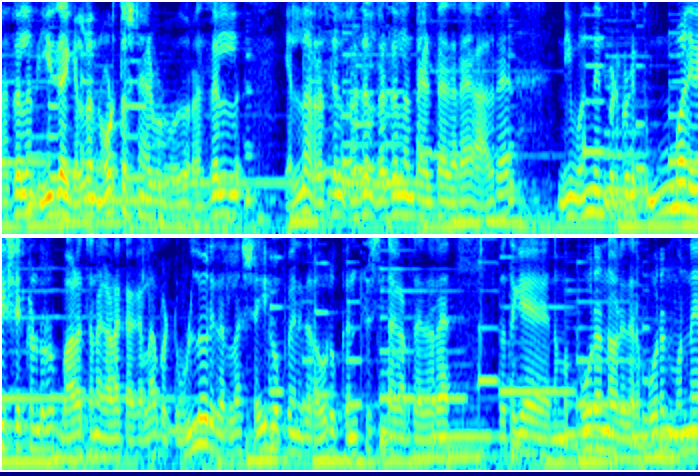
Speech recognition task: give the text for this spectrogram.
ರಜಲ್ ಅಂತ ಈಸಿಯಾಗಿ ಎಲ್ಲ ನೋಡಿದ ತಕ್ಷಣ ಹೇಳ್ಬಿಡ್ಬೋದು. ರಜಲ್ ಎಲ್ಲ ರಜಲ್ ರಜಲ್ ರಜಲ್ ಅಂತ ಹೇಳ್ತಾ ಇದ್ದಾರೆ. ಆದರೆ ನೀವು ಒಂದು ನೆನ್ಪಿಟ್ಕೊಳ್ಳಿ, ತುಂಬ ನಿರೀಕ್ಷೆ ಇಟ್ಕೊಂಡವರು ಭಾಳ ಚೆನ್ನಾಗಿ ಆಡೋಕ್ಕಾಗಲ್ಲ ಬಟ್ ಉಳ್ಳೋರು ಇದಾರಲ್ಲ ಶೈ ಹೋಪ್ ಏನಿದ್ದಾರೆ ಅವರು ಕನ್ಸಿಸ್ಟೆಂಟಾಗಿ ಆಡ್ತಾ ಇದ್ದಾರೆ ಜೊತೆಗೆ ನಮ್ಮ ಪೂರನ್ ಅವರು ಇದ್ದಾರೆ ಪೂರನ್ ಮೊನ್ನೆ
